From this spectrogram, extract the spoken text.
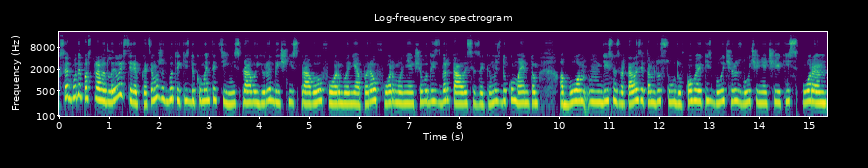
Все буде по справедливості, рибки. Це можуть бути якісь документаційні справи, юридичні справи, оформлення, переоформлення, якщо ви десь зверталися за якимось документом, або дійсно зверталися там до суду, в кого якісь були чи розлучення, чи якісь спори.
